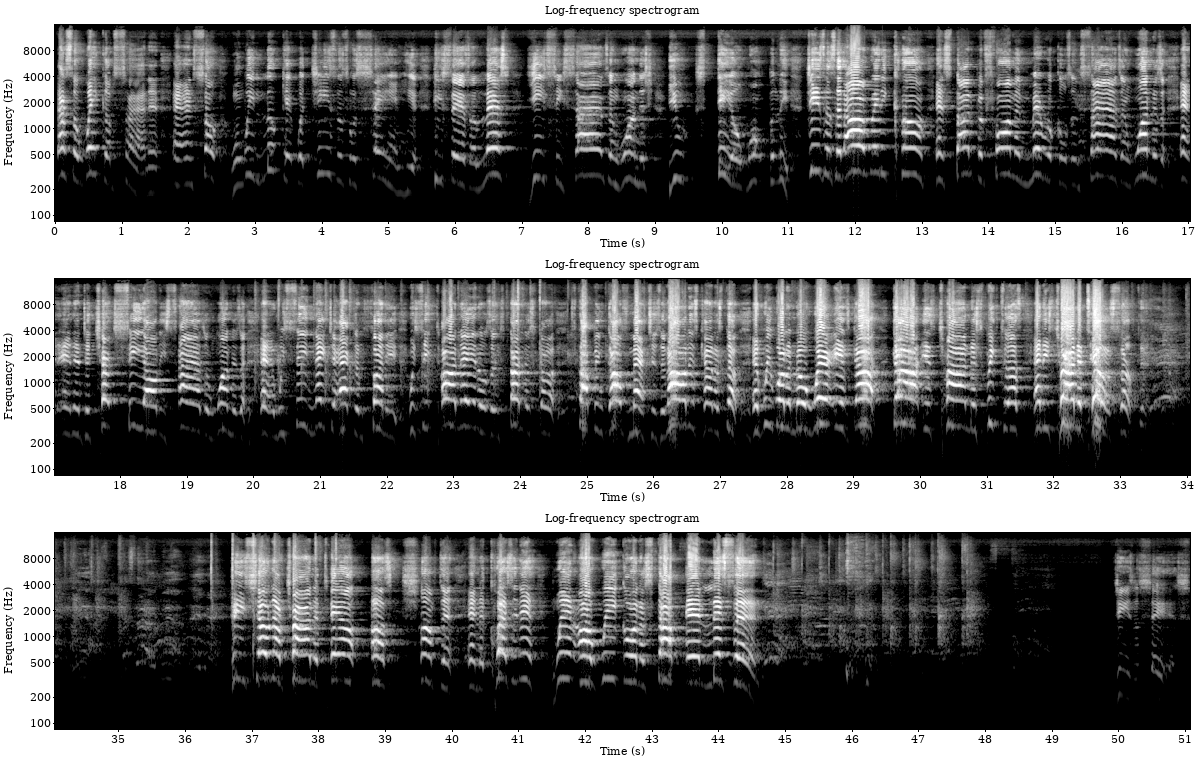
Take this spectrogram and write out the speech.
That's a wake up sign. And, and so when we look at what Jesus was saying here, he says, unless ye see signs and wonders, you still won't believe. Jesus had already come and started performing miracles and signs and wonders. And, and, and the church see all these signs and wonders. And we see nature acting funny. We see tornadoes and thunderstorms stopping golf matches and all this kind of stuff. And we want to know where is God? God is trying to speak to us and he's trying to tell us something. He's showing up trying to tell us something. And the question is, when are we going to stop and listen? Jesus says,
